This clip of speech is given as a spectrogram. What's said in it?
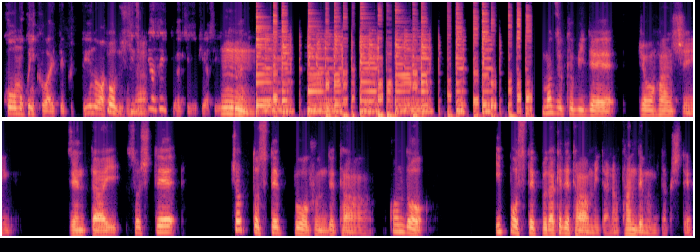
項目に加えていくっていうのは、そうですね気づきやすいっていうのは気づきやすいでうすね。ん。まず首で上半身全体、そしてちょっとステップを踏んでターン。今度、一歩ステップだけでターンみたいな、タンデムみたくして、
